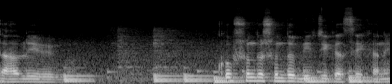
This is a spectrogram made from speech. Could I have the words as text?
তাহলেই হইব। খুব সুন্দর সুন্দর মিউজিক আছে এখানে।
